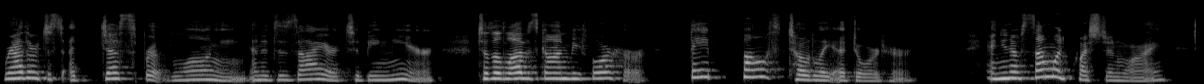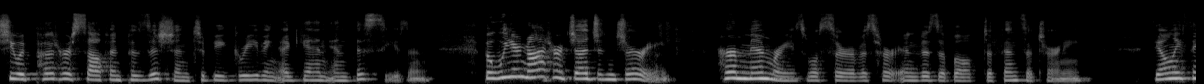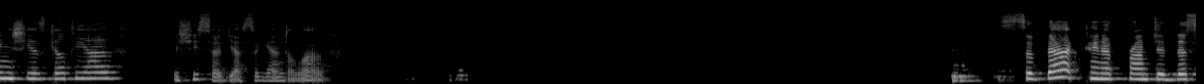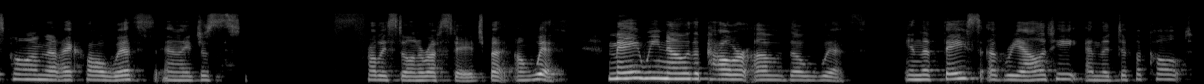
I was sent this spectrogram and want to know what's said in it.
rather just a desperate longing and a desire to be near to the loves gone before her. They both totally adored her. And you know, some would question why she would put herself in position to be grieving again in this season. But we are not her judge and jury. Her memories will serve as her invisible defense attorney. The only thing she is guilty of is she said yes again to love. So that kind of prompted this poem that I call With, and I just probably still in a rough stage, but with. May we know the power of the with in the face of reality and the difficult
